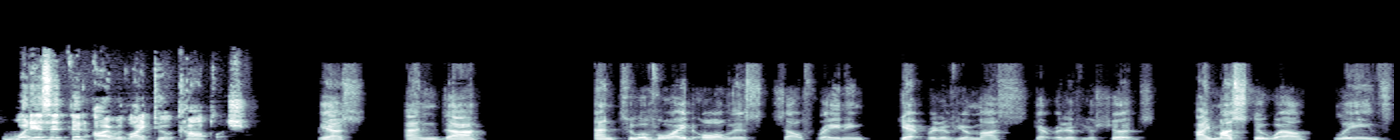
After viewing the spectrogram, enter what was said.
what is it that I would like to accomplish. Yes. And uh and to avoid all this self-rating, get rid of your musts, get rid of your shoulds. I must do well leads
